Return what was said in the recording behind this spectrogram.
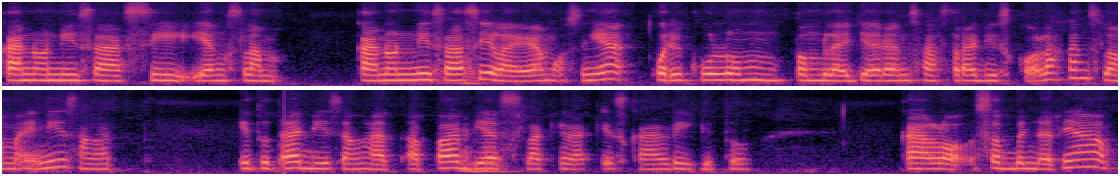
kanonisasi yang selam kanonisasi lah ya maksudnya kurikulum pembelajaran sastra di sekolah kan selama ini sangat itu tadi sangat apa mhm. bias laki-laki sekali gitu. Kalau sebenarnya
